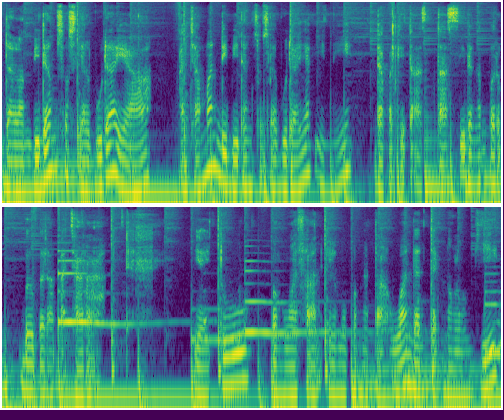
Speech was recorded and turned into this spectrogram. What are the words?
Dalam bidang sosial budaya, ancaman di bidang sosial budaya ini dapat kita atasi dengan beberapa cara, yaitu penguasaan ilmu pengetahuan dan teknologi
